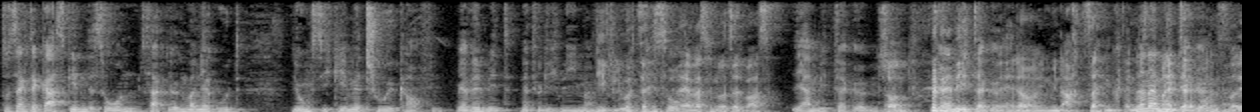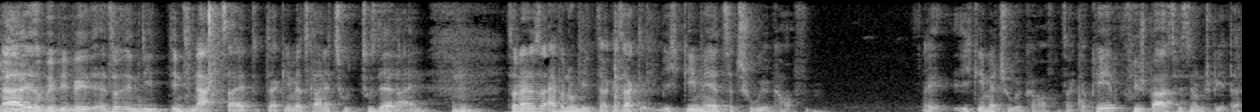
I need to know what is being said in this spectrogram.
sozusagen der gastgebende Sohn, sagt irgendwann, ja gut, Jungs, ich gehe mir jetzt Schuhe kaufen. Wer will mit? Natürlich niemand. Wie viel Uhrzeit? So. Äh, was für eine Uhrzeit war's? Ja, Mittag irgendwann. Schon. Ja, Mittag Hätte irgendwann. auch irgendwie nachts sein können. Nein, nein, Mittag irgendwann. Schuhe. also, wir, wir, also in die, in die Nachtzeit, da gehen wir jetzt gar nicht zu, zu sehr rein. Sondern es ist einfach nur Mittag. Er sagt, ich gehe mir jetzt, jetzt Schuhe kaufen. Ich gehe mir jetzt Schuhe kaufen. Sagt er, okay, viel Spaß, wir sehen uns später.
